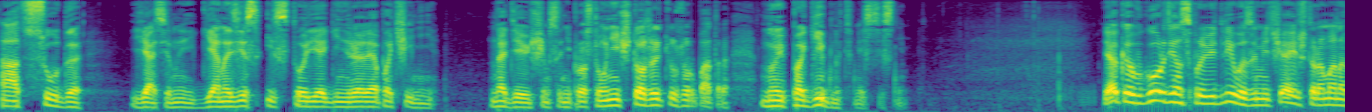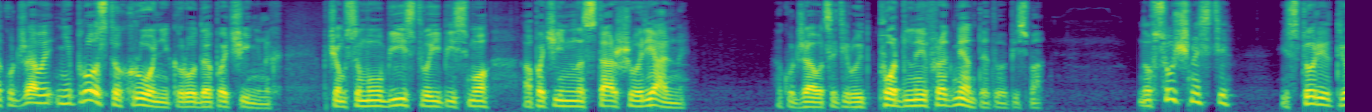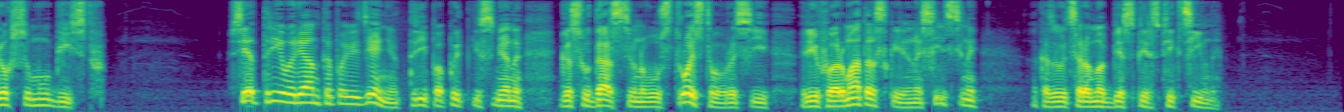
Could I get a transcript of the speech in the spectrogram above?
А отсюда ясен и генезис истории о генерале Апочинине надеющимся не просто уничтожить узурпатора, но и погибнуть вместе с ним. Яков Гордин справедливо замечает, что роман Акуджавы не просто хроника рода опочиненных, причем самоубийство и письмо Опочинина-старшего реальны. Акуджава цитирует подлинные фрагменты этого письма. Но в сущности история трех самоубийств — все три варианта поведения, три попытки смены государственного устройства в России, реформаторской или насильственной, оказываются равно бесперспективны.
